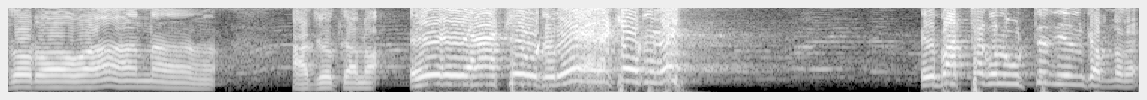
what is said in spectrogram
সরওয়ানা। আজও কেন? এ একে ওঠে রে একে ওঠে রে। এই বাচ্চাগুলো উঠতে দিলেন কি আপনারা?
